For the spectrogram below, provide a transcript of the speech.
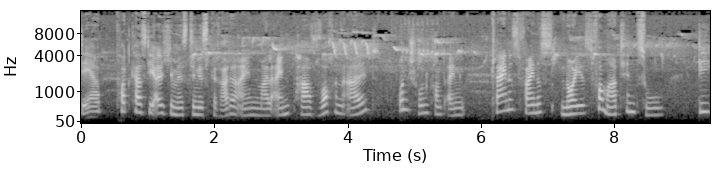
Der Podcast Die Alchemistin ist gerade einmal ein paar Wochen alt und schon kommt ein kleines, feines, neues Format hinzu. Die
